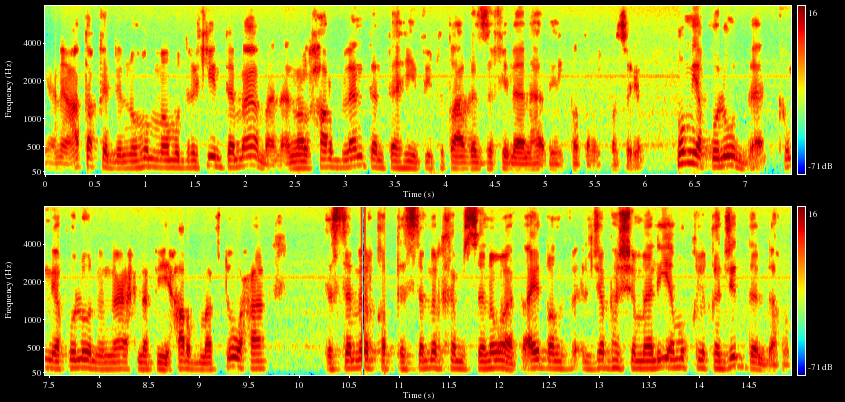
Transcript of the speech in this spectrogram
يعني أعتقد إنه هم مدركين تماما أن الحرب لن تنتهي في قطاع غزة خلال هذه الفترة القصيرة، هم يقولون ذلك، هم يقولون ان إحنا في حرب مفتوحة تستمر قد تستمر خمس سنوات، أيضا الجبهة الشمالية مقلقة جدا لهم.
